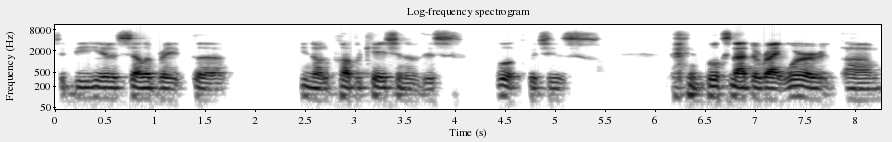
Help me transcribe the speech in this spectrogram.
to be here to celebrate the, you know, the publication of this book, which is book's not the right word. Um,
